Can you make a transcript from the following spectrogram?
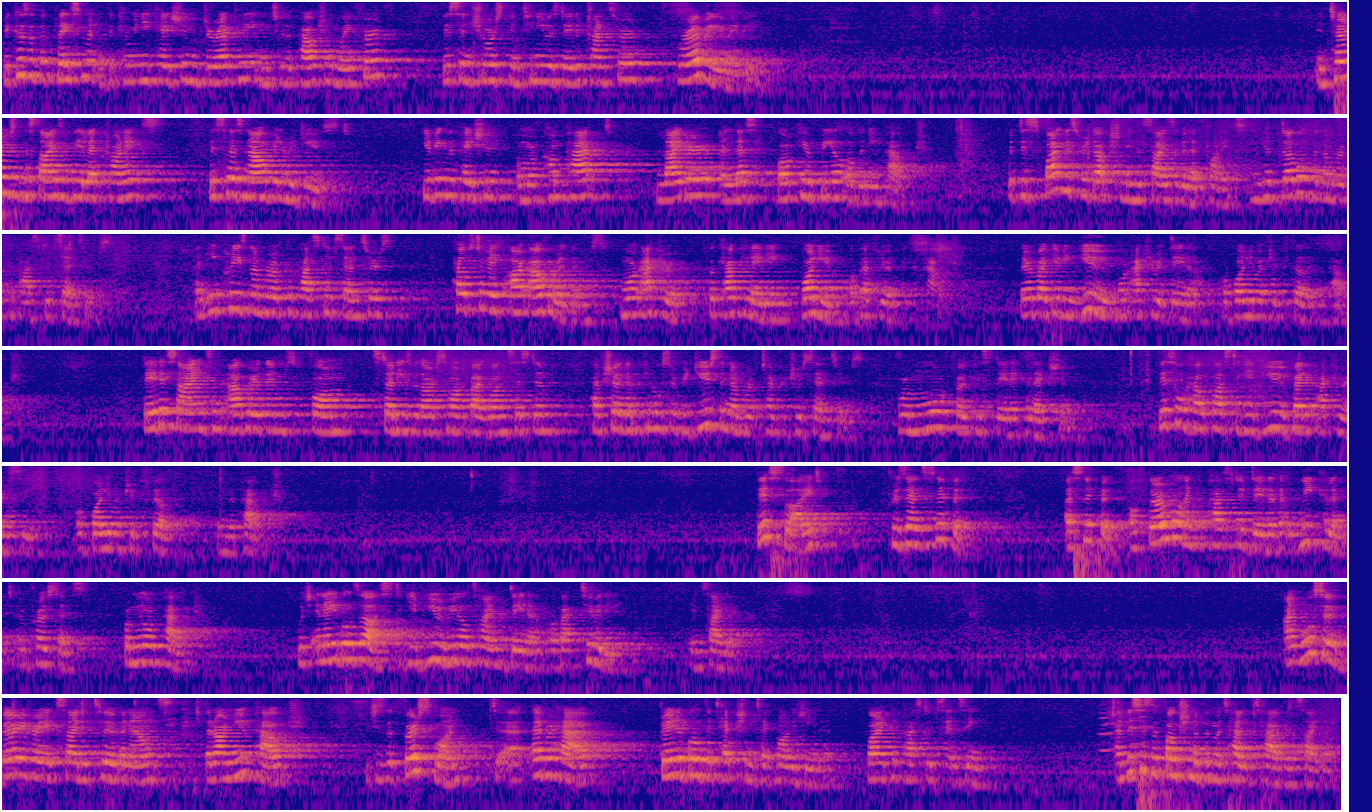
Because of the placement of the communication directly into the pouch and wafer, this ensures continuous data transfer wherever you may be. In terms of the size of the electronics, this has now been reduced, giving the patient a more compact, lighter and less bulkier feel of the new pouch. But despite this reduction in the size of electronics, we have doubled the number of capacitive sensors. An increased number of capacitive sensors helps to make our algorithms more accurate for calculating volume of effluent in the pouch, thereby giving you more accurate data of volumetric fill in the pouch. Data science and algorithms from studies with our Smart Bag 1 system have shown that we can also reduce the number of temperature sensors for more focused data collection this will help us to give you better accuracy of volumetric fill in the pouch. This slide presents snippet, a snippet of thermal and capacitive data that we collect and process from your pouch, which enables us to give you real-time data of activity inside it. I'm also very, very excited to announce that our new pouch, which is the first one to ever have drainable detection technology in it, via capacitive sensing. And this is the function of the metallic tab inside it.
